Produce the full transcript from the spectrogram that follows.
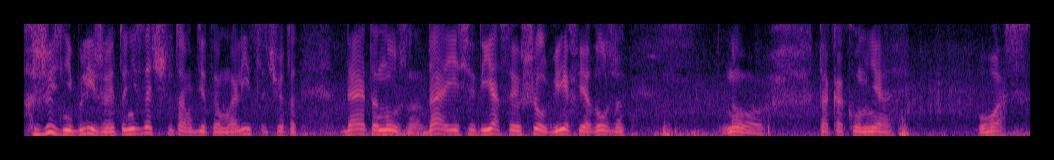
к жизни ближе. Это не значит, что там где-то молиться, что-то. Да, это нужно. Да, если я совершил грех, я должен, ну, так как у меня, у вас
